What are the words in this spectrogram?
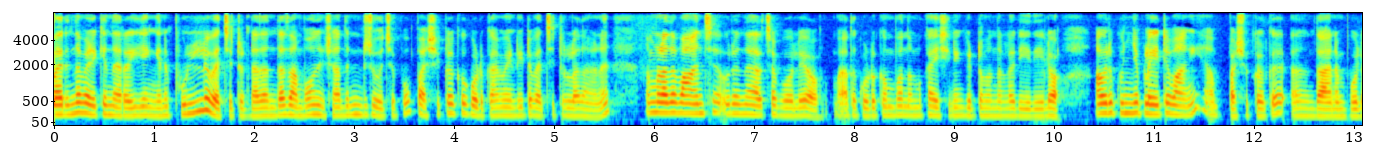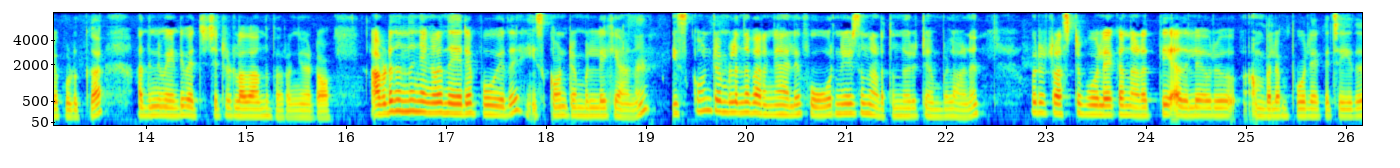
വരുന്ന വഴിക്ക് നിറയെ ഇങ്ങനെ പുല്ല് വെച്ചിട്ടുണ്ട്. അതെന്താ സംഭവം നിഷാന്തിനോട് ചോദിച്ചപ്പോൾ പശുക്കൾക്ക് കൊടുക്കാൻ വേണ്ടിയിട്ട് വെച്ചിട്ടുള്ളതാണ്. നമ്മളത് വാങ്ങിച്ച് ഒരു നേർച്ച പോലെയോ അത് കൊടുക്കുമ്പോൾ നമുക്ക് ഐശ്വര്യം കിട്ടുമെന്നുള്ള രീതിയിലോ ആ ഒരു കുഞ്ഞ് പ്ലേറ്റ് വാങ്ങി ആ പശുക്കൾക്ക് ദാനം പോലെ കൊടുക്കുക. അതിന് വേണ്ടി വെച്ചിട്ടുള്ളതാണെന്ന് പറഞ്ഞു കേട്ടോ. അവിടെ നിന്ന് ഞങ്ങൾ നേരെ പോയത് ഇസ്കോൺ ടെമ്പിളിലേക്കാണ്. ഇസ്കോൺ ടെമ്പിൾ എന്ന് പറഞ്ഞാൽ ഫോറിനേഴ്സ് നടത്തുന്ന ഒരു ടെമ്പിളാണ്. ഒരു ട്രസ്റ്റ് പോലെയൊക്കെ നടത്തി അതിൽ ഒരു അമ്പലം പോലെയൊക്കെ ചെയ്ത്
